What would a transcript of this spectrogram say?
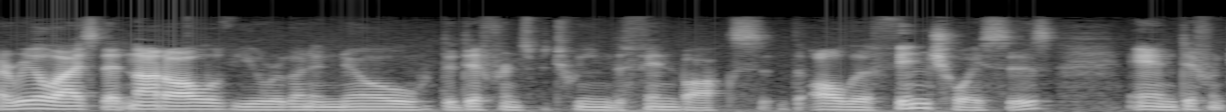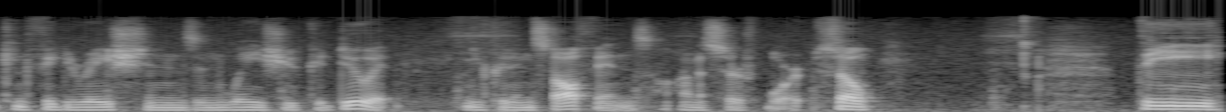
I realized that not all of you are going to know the difference between the fin box all the fin choices and different configurations and ways you could do it. You could install fins on a surfboard. So the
